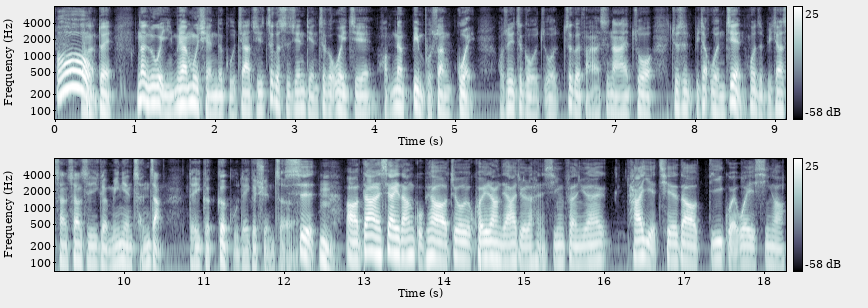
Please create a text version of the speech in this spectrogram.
哦嗯，，对。那如果以看目前的股价，其实这个时间点这个位阶，好，那并不算贵，哦，所以这个我我这个反而是拿来做，就是比较稳健或者比较像像是一个明年成长的一个个股的一个选择。是，嗯，哦，当然下一档股票就会让大家觉得很兴奋，原来它也切到低轨卫星哦。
